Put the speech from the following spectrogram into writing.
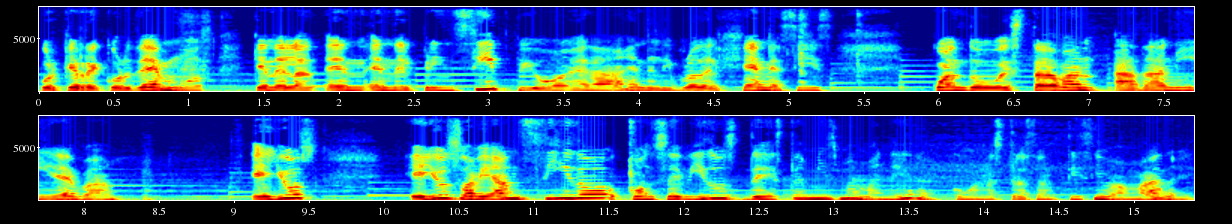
Porque recordemos que en el, en, en el principio, ¿verdad? en el libro del Génesis, cuando estaban Adán y Eva, ellos, ellos habían sido concebidos de esta misma manera, como nuestra Santísima Madre.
